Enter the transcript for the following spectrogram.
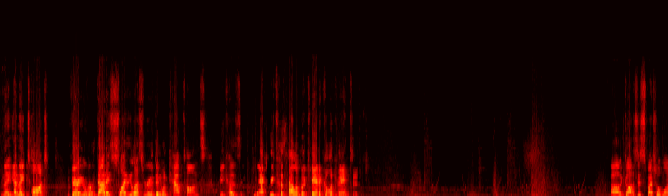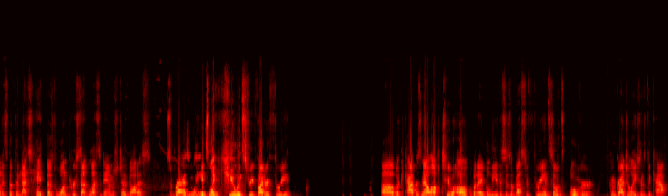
And they, and they taunt. Very. That is slightly less rude than when Cap taunts, because he actually does have a mechanical advantage. Uh, Goddess's special one is that the next hit does 1% less damage to Goddess. Surprisingly, it's like Q in Street Fighter 3. Uh, but Cap is now up 2-0, but I believe this is a best of three, and so it's over. Congratulations to Cap.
